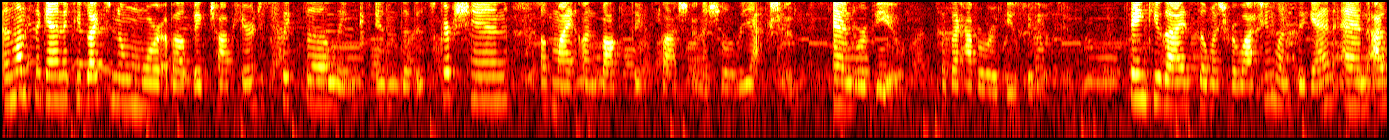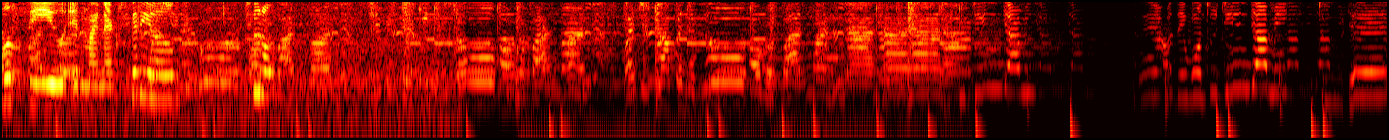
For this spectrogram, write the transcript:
And once again, if you'd like to know more about Big Chop hair, just click the link in the description of my unboxing slash initial reaction and review, because I have a review video too. Thank you guys so much for watching once again, and I will see you in my next video. Toodles! Want to ginger me today.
